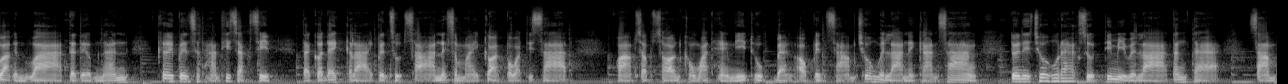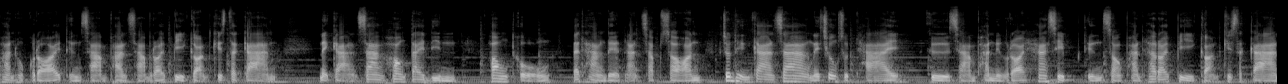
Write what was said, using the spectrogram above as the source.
ว่ากันว่าแต่เดิมนั้นเคยเป็นสถานที่ศักดิ์สิทธิ์แต่ก็ได้กลายเป็นสุสานในสมัยก่อนประวัติศาสตร์ ความซับซ้อนของวัดแห่งนี้ถูกแบ่งออกเป็น 3 ช่วงเวลาในการสร้าง โดยในช่วงแรกสุดที่มีเวลาตั้งแต่ 3,600 ถึง 3,300 ปีก่อนคริสตกาลในการสร้างห้องใต้ดิน ห้องโถง และทางเดินอันซับซ้อน จนถึงการสร้างในช่วงสุดท้ายคือ 3,150 ถึง 2,500 ปีก่อนคริสตกาล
